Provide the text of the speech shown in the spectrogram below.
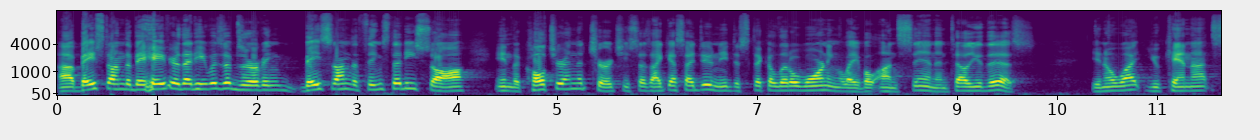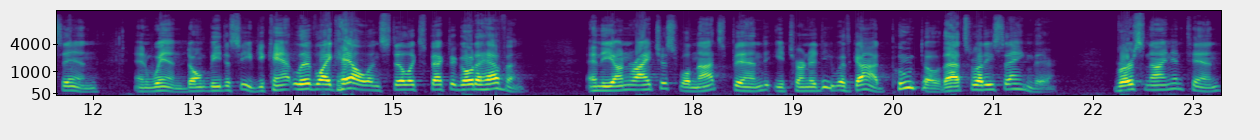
uh, based on the behavior that he was observing, based on the things that he saw in the culture and the church, he says, I guess I do need to stick a little warning label on sin and tell you this. You know what? You cannot sin and win. Don't be deceived. You can't live like hell and still expect to go to heaven. And the unrighteous will not spend eternity with God. Punto. That's what he's saying there. Verse 9 and 10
